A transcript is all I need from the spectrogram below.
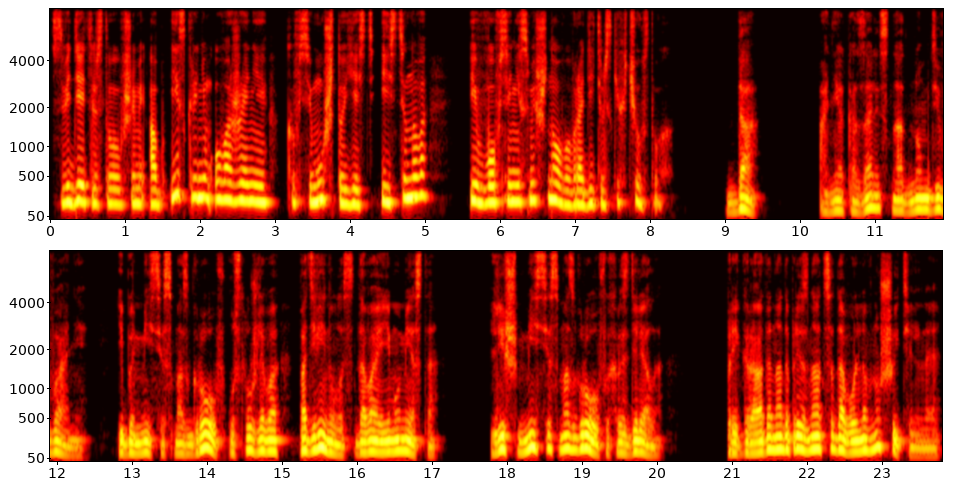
свидетельствовавшими об искреннем уважении ко всему, что есть истинного и вовсе не смешного в родительских чувствах. Да, они оказались на одном диване, ибо миссис Масгроув услужливо подвинулась, давая ему место. Лишь миссис Масгроув их разделяла. Преграда, надо признаться, довольно внушительная.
